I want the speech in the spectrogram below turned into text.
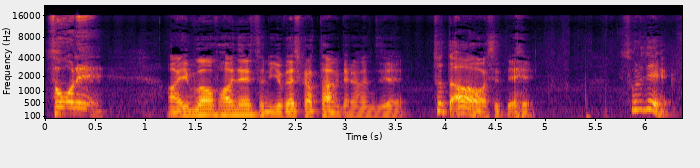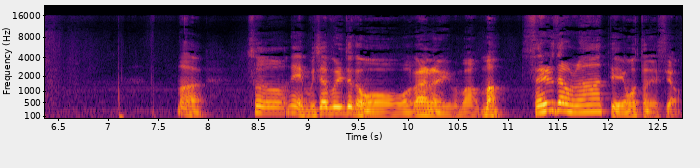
そうね。あ、M1 ファイナリストに呼び出しかったみたいな感じで、ちょっとあわあわしてて、それで、まあ、そのね、無茶ぶりとかもわからないまま、まあ、されるだろうなーって思ったんですよ。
